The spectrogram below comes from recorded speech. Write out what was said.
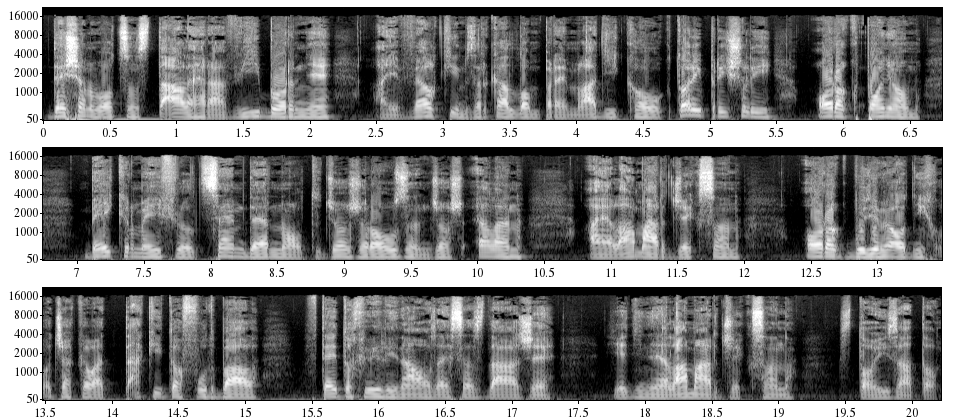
Deshaun Watson stále hrá výborne a je veľkým zrkadlom pre mladíkov, ktorí prišli o rok po ňom Baker Mayfield, Sam Darnold, Josh Rosen, Josh Allen a aj Lamar Jackson. O rok budeme od nich očakávať takýto futbal. V tejto chvíli naozaj sa zdá, že jedine Lamar Jackson stojí za to.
